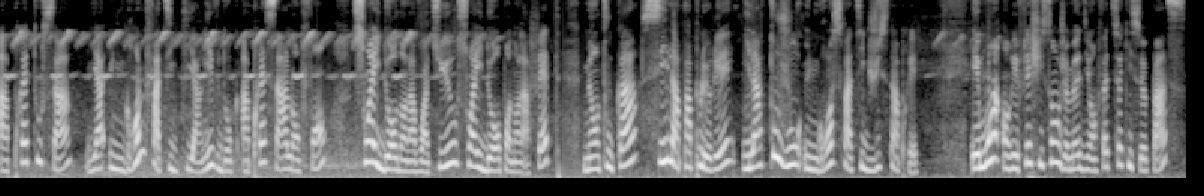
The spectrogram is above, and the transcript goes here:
après tout ça, il y a une grande fatigue qui arrive. Donc après ça, l'enfant, soit il dort dans la voiture, soit il dort pendant la fête. Mais en tout cas, s'il n'a pas pleuré, il a toujours une grosse fatigue juste après. Et moi, en réfléchissant, je me dis en fait, ce qui se passe,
